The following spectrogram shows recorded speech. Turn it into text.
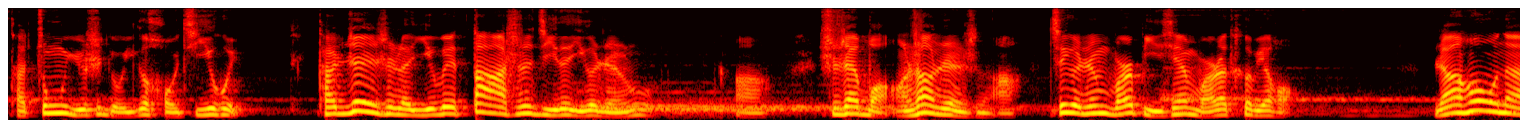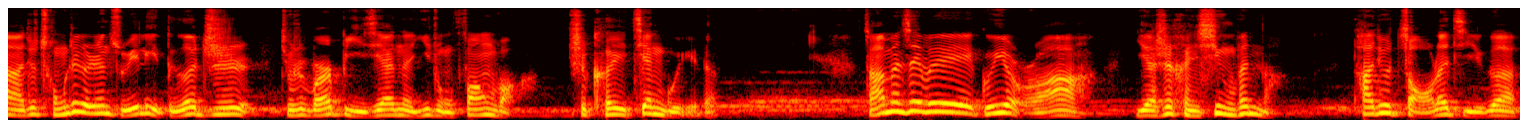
他终于是有一个好机会，他认识了一位大师级的一个人物啊，是在网上认识的啊。这个人玩笔仙玩的特别好，然后呢，就从这个人嘴里得知，就是玩笔仙的一种方法是可以见鬼的。咱们这位鬼友啊，也是很兴奋呐。他就找了几个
